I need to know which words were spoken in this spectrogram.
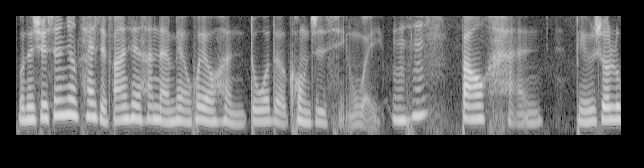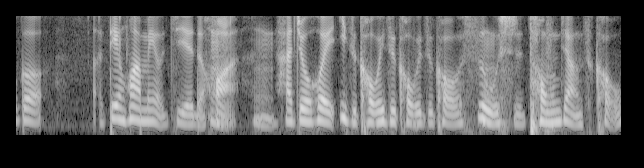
我的学生就开始发现她男朋友会有很多的控制行为，嗯哼，包含。比如说，如果呃电话没有接的话，嗯，嗯他就会一直扣，一直扣，一直扣，四五十通这样子扣，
